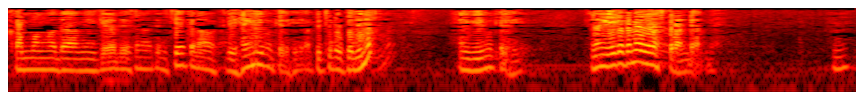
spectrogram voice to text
කම්මං වදාමි කියලා දේශනා තියෙන චේතනාව කෙරෙහි හැඟීම කෙරෙහි අපි තුල උපදින හැඟීම කෙරෙහි. එහෙනම් ඒක තමයි වෙනස් කරන්න යන්නේ. හ්ම්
